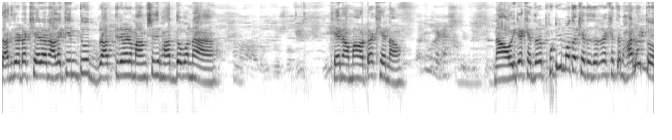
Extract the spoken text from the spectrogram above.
দাদির ওটা খেয়ে নাও, নাহলে কিন্তু রাত্রিবেলা মাংস দিয়ে ভাত দেবো না। খেয়ে নাও, মা, ওটা খেয়ে নাও। না, ওইটা খেতে ফুটির মতো খেতে ওটা খেতে ভালো তো।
